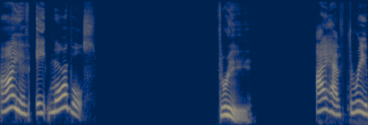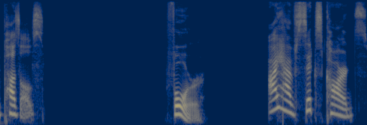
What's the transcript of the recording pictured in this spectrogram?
I have eight marbles. 3, I have three puzzles. 4, I have six cards.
